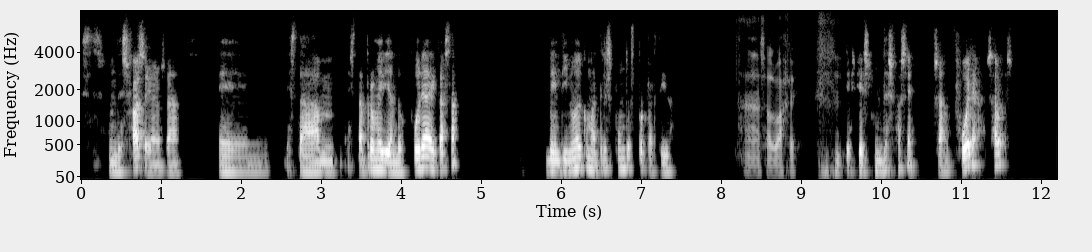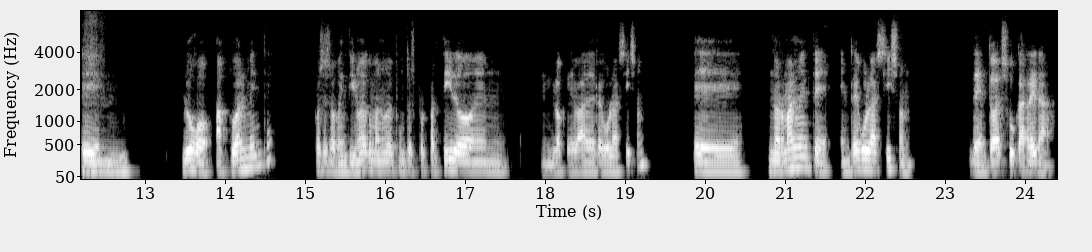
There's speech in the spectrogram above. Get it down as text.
es un desfase, o sea, eh, está, está promediando fuera de casa 29,3 puntos por partido. Ah, salvaje. es que es un desfase, o sea, fuera, ¿sabes? Em, luego, actualmente, pues eso, 29,9 puntos por partido en, en lo que va de regular season. Eh, normalmente en regular season, de en toda su carrera,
